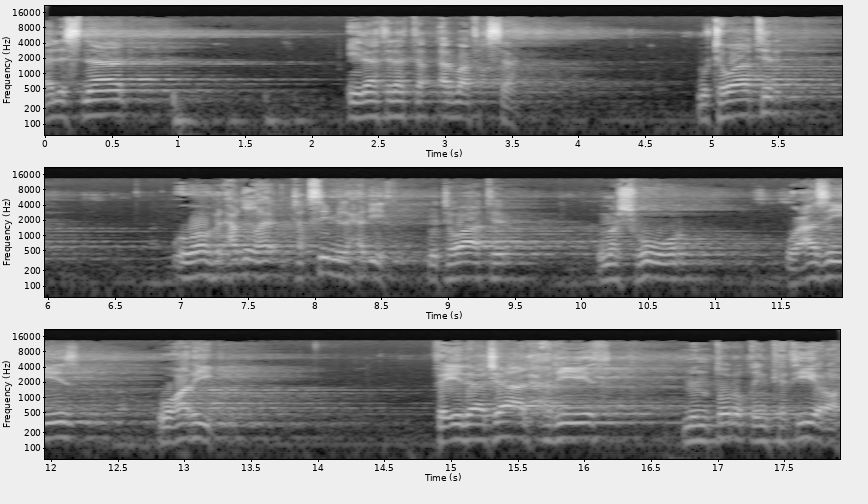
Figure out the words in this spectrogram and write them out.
الإسناد إلى ثلاثة أربعة أقسام. متواتر وهو في الحقيقة تقسيم الحديث متواتر ومشهور وعزيز وغريب. فإذا جاء الحديث من طرق كثيرة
